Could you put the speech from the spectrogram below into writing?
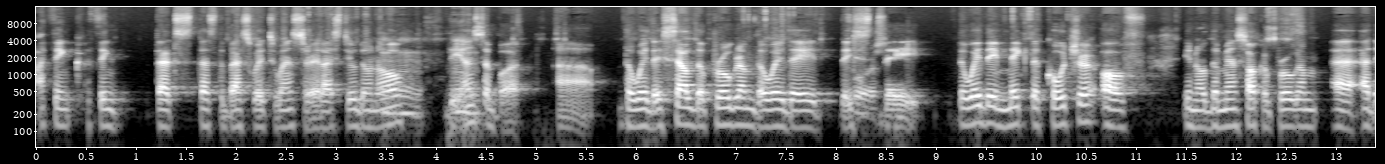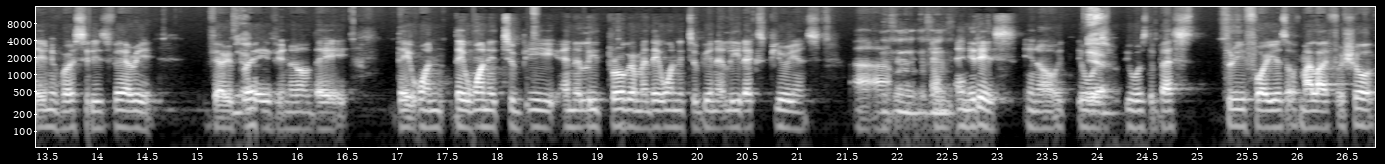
I think I think that's that's the best way to answer it. I still don't know mm-hmm. the mm-hmm. answer, but uh, the way they sell the program, the way they they they the way they make the culture of you know the men's soccer program at, at the university is very very yeah. brave. You know they they want they want it to be an elite program and they want it to be an elite experience, um, mm-hmm, mm-hmm. and and it is. You know it, it was yeah. it was the best three four years of my life for sure.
